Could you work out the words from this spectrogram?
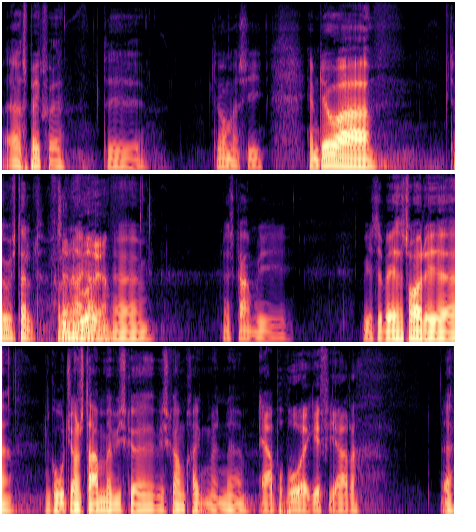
Jeg har respekt for det. Det, det må man sige. Jamen, det var, det var vist alt for Tiden den er her gang. Øh, næste gang vi, vi er tilbage, så tror jeg, det er en god John Stamme, vi skal, vi skal omkring, men øh, Ja, apropos AGF-hjerter. Ja.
